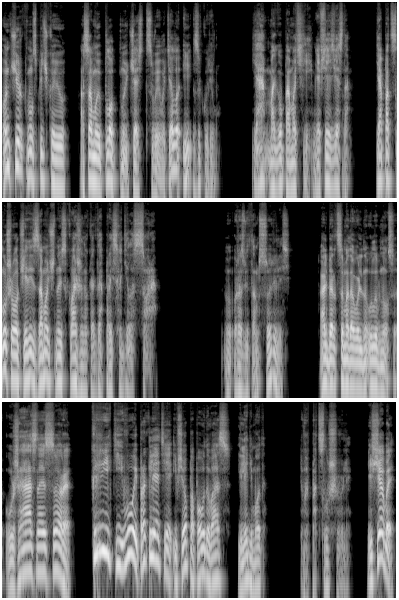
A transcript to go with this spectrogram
Он чиркнул спичкою о самую плотную часть своего тела и закурил. — Я могу помочь ей, мне все известно. Я подслушивал через замочную скважину, когда происходила ссора. Ну, — Разве там ссорились? Альберт самодовольно улыбнулся. — Ужасная ссора. Крики, вой, проклятие, и все по поводу вас и леди Мод. — Вы подслушивали? — Еще бы!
